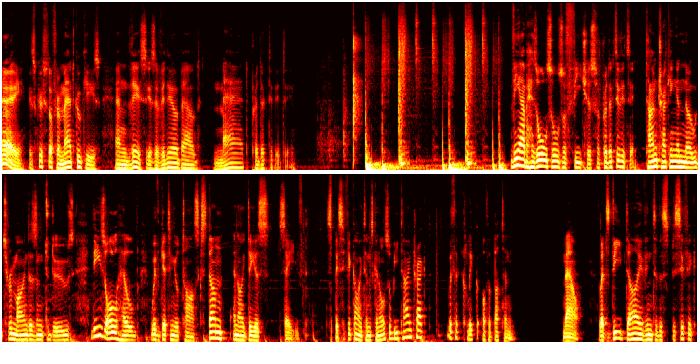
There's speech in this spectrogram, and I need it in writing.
Hey, it's Christoph from Mad Cookies, and this is a video about mad productivity. The app has all sorts of features for productivity. Time tracking and notes, reminders and to-dos. These all help with getting your tasks done and ideas saved. Specific items can also be time tracked with a click of a button. Now, let's deep dive into the specific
